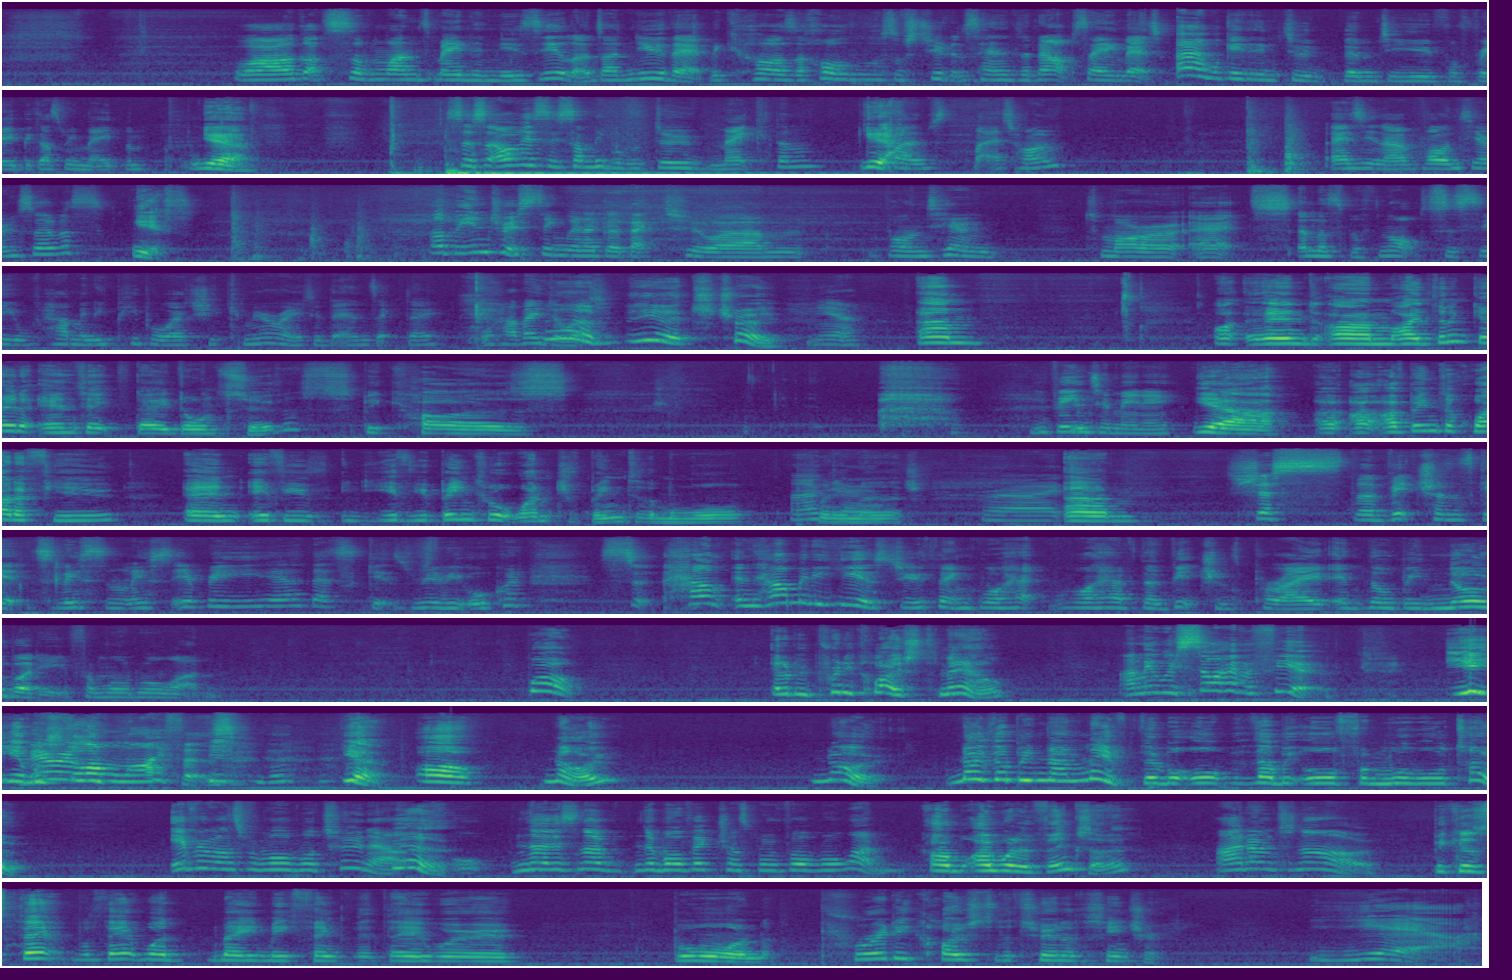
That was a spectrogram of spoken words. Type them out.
Well, I got some ones made in New Zealand. I knew that because a whole lot of students handed up saying that, oh, we're getting to them to you for free because we made them. Yeah, So, so obviously, some people do make them Yeah. by, at home, as you know, volunteering service. yes. It'll be interesting when I go back to um, volunteering tomorrow at Elizabeth Knox to see how many people actually commemorated Anzac Day or how they do Yeah, it. yeah, it's true. Yeah. Um, I- and um, I didn't go to Anzac Day dawn service because You've been to many. yeah, I, I I've been to quite a few, and if you've if you've been to it once, you've been to them all pretty Okay. much. Right. Um, It's just the veterans gets less and less every year. That gets really awkward. So how in how many years do you think we'll ha- we'll have the veterans parade and there'll be nobody from World War One? well, it'll be pretty close to now. I mean, we still have a few. Yeah, yeah, we Very still, long lifers. Yeah. Oh no, no, no. There'll be none left. They were all. They'll be all from World War Two. Everyone's from World War Two now. Yeah. Oh, no, there's no no more veterans from World War One. I, I wouldn't think so I don't know. because that that would made me think that they were born pretty close to the turn of the century, Yeah.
